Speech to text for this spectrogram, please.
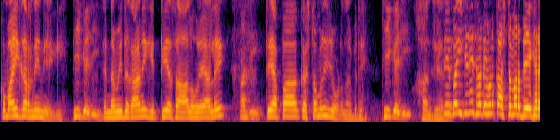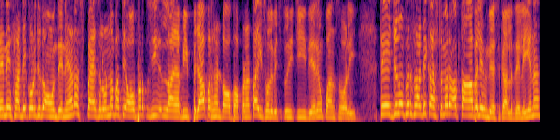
ਕਮਾਈ ਕਰਨੀ ਨਹੀਂ ਹੈਗੀ। ਠੀਕ ਹੈ ਜੀ। ਇਹ ਨਵੀਂ ਦੁਕਾਨ ਹੀ ਕੀਤੀ ਹੈ ਸਾਲ ਹੋਇਆ ਹਲੇ। ਹਾਂਜੀ। ਤੇ ਆਪਾਂ ਕਸਟਮਰ ਹੀ ਜੋੜਨਾ ਵੀਰੇ। ਠੀਕ ਹੈ ਜੀ। ਹਾਂਜੀ ਹਾਂਜੀ। ਤੇ ਬਾਈ ਜਿਹੜੇ ਸਾਡੇ ਹੁਣ ਕਸਟਮਰ ਦੇਖ ਰਹੇ ਨੇ ਸਾਡੇ ਕੋਲ ਜਦੋਂ ਆਉਂਦੇ ਨੇ ਹਨਾ ਸਪੈਸ਼ਲ ਉਹਨਾਂ ਵਾਸਤੇ ਆਫਰ ਤੁਸੀਂ ਲਾਇਆ ਵੀ 50% ਆਫ ਆਪਣਾ 250 ਦੇ ਵਿੱਚ ਤੁਸੀਂ ਚੀਜ਼ ਦੇ ਰਹੇ ਹੋ 500 ਵਾਲੀ। ਤੇ ਜਦੋਂ ਫਿਰ ਸਾਡੇ ਕਸਟਮਰ ਉਤਾਵਲੇ ਹੁੰਦੇ ਇਸ ਗੱਲ ਦੇ ਲਈ ਹਨਾ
